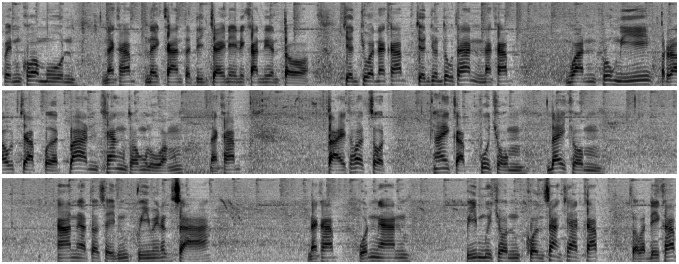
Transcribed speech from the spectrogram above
เป็นข้อมูลนะครับในการตัดสินใจในการเรียนต่อ เชิญชวนนะครับเชิญชวนทุกท่านนะครับ วันพรุ่งนี้เราจะเปิดบ้านช่างทองหลวงนะครับถ่ายทอดสดให้กับผู้ชมได้ชมงานหัตถศิลป์ฝีมือนักศึกษานะครับ ผลงานฝีมือชนคนสร้างชาติครับ สวัสดีครับ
